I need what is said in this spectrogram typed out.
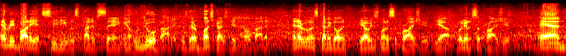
everybody at CD was kind of saying, you know, who knew about it, because there were a bunch of guys who didn't know about it. And everyone's kind of going, yeah, we just want to surprise you. Yeah, we're going to surprise you. And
